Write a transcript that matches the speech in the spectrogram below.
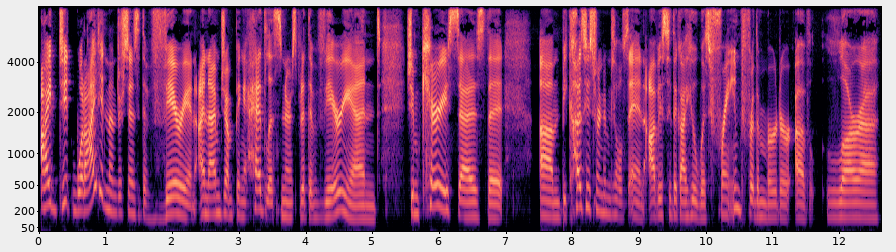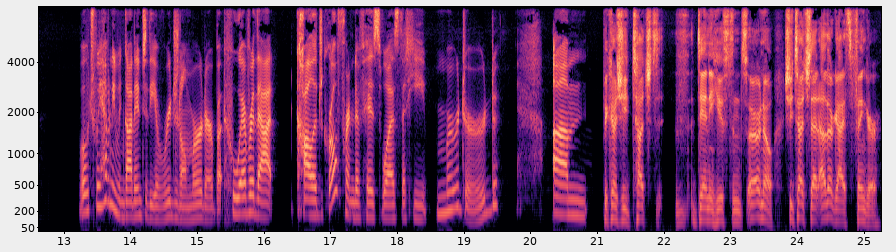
I did what I didn't understand is at the very end, and I'm jumping ahead, listeners, but at the very end, Jim Carrey says that um, because he's turned himself in, obviously the guy who was framed for the murder of Laura, which we haven't even got into the original murder, but whoever that college girlfriend of his was that he murdered. Um, Because she touched Danny Huston's, or no, she touched that other guy's finger.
